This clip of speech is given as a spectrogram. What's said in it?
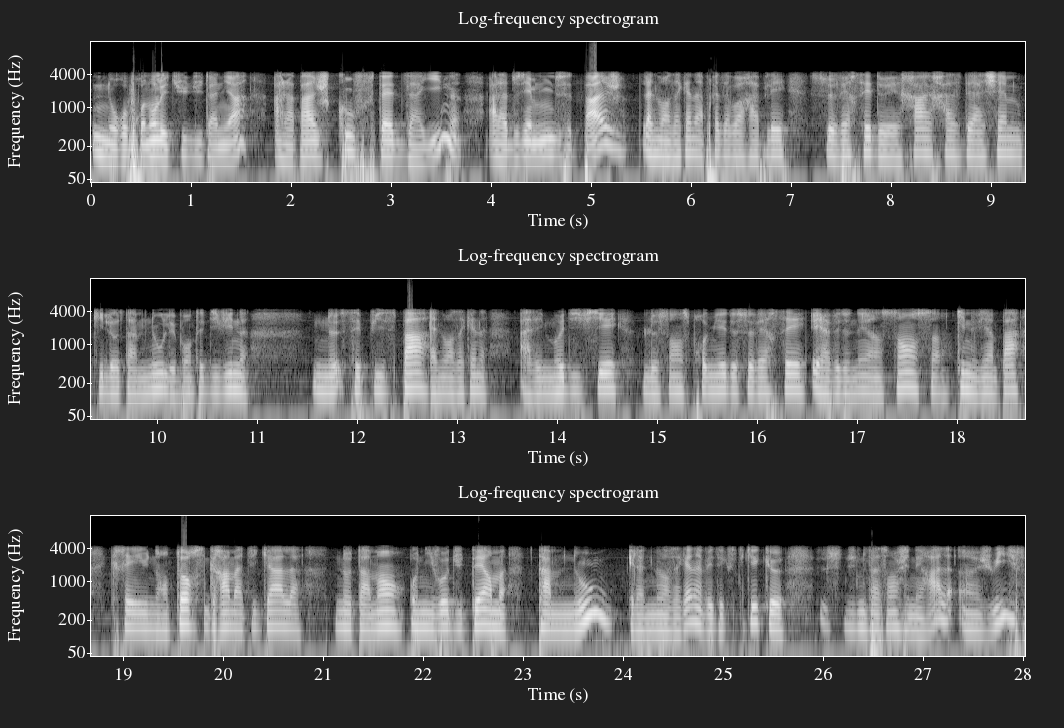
Nous reprenons l'étude du Tanya à la page Kuf Tet Zayin, à la deuxième ligne de cette page. La Zakan, après avoir rappelé ce verset de Echa Hasde Hashem Kilotamnu, les bontés divines ne s'épuisent pas. La Zakan avait modifié le sens premier de ce verset et avait donné un sens qui ne vient pas créer une entorse grammaticale, notamment au niveau du terme tamnu. Et la Zakan avait expliqué que, d'une façon générale, un juif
